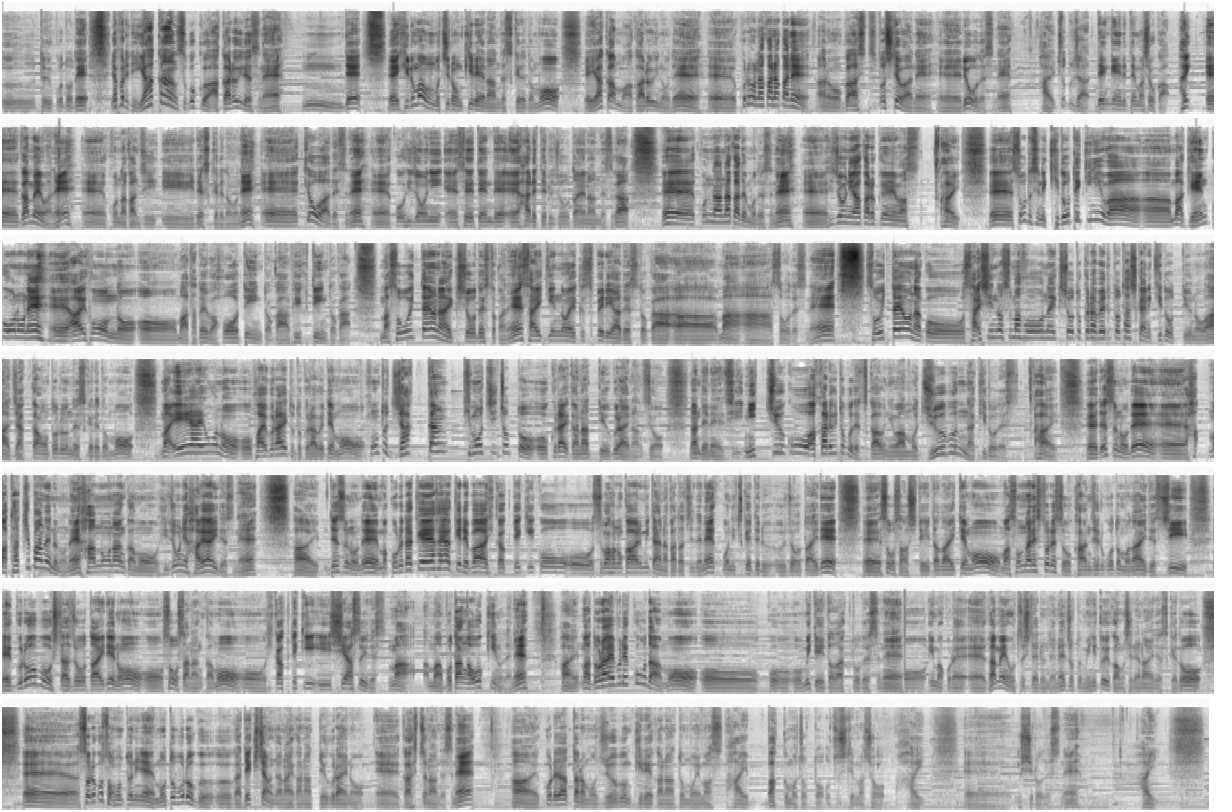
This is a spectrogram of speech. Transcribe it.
ということで、やっぱりね、夜間すごく明るいですね。うん、で、えー、昼間ももちろん綺麗なんですけれども、えー、夜間も明るいので、えー、これはなかなかね、あの画質としてはね、え量ですね。はい、ちょっとじゃあ電源入れてみましょうか。はい、えー、画面はね、えー、こんな感じですけれどもね、えー、今日はですね、えー、こう非常に、えー、晴天で、えー、晴れてる状態なんですが、えー、こんな中でもですね、えー、非常に明るく見えます。はい、えー、そうですね、軌道的には、あまあ、現行のね、えー、iPhone の、まあ、例えば14とか15とか、まあ、そういったような液晶ですとかね、最近のエクスペリアですとか、あまあそうですね、そういったようなこう最新のスマホの液晶と比べると確かに輝度っていうのは若干劣るんですけれども、まあ、AIO の5ライトと比べても、本当若干気持ちちょっと暗いかなっていうぐらいなんですよ。なんでね、日中こう明るいとこで使うにはもう十分な輝度です。はい、えー、ですので、えーまあ、タッチパネルの、ね、反応なんかも非常に早いですね。はい、ですので、まあ、これだけ早ければ比較的こうスマホの代わりみたいな形でねここにつけてる状態で、えー、操作していただいても、まあ、そんなにストレスを感じることもないですし、え、グローブをした状態での操作なんかも比較的しやすいです。まあ、まあ、まボタンが大きいのでね、はい。まあ、ドライブレコーダーもこう見ていただくとですね今これ、えー、画面を映してるんでねちょっと見にくいかもしれないですけど、えー、それこそ本当にね元ブログができちゃうんじゃないかなっていうぐらいの、えー、画質なんですね。はい。これだったらもう十分綺麗かなと思います。はい。バックもちょっと映してみましょう。はい、えー、後ろですね。はい、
